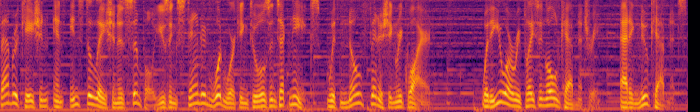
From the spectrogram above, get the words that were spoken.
Fabrication and installation is simple using standard woodworking tools and techniques with no finishing required. Whether you are replacing old cabinetry, adding new cabinets,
